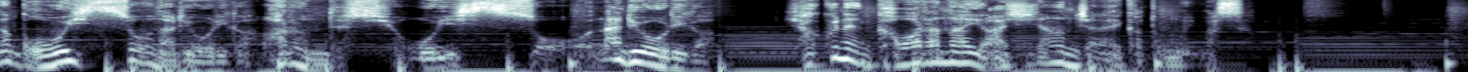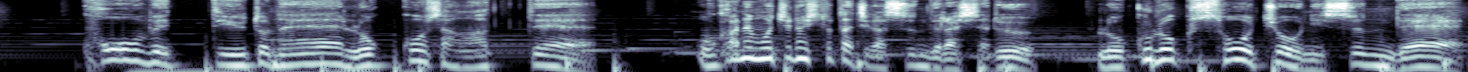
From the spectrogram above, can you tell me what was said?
なんか美味しそうな料理があるんですよ。美味しそうな料理が。100年変わらない味なんじゃないかと思います。神戸っていうとね六甲山あってお金持ちの人たちが住んでらっしゃる六六総町に住んで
